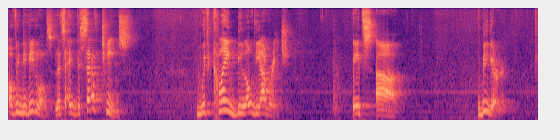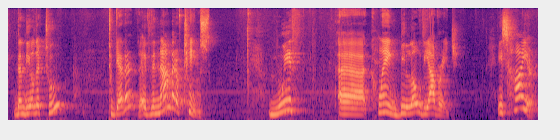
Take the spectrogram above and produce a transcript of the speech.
of individuals, let's say the set of teams with claim below the average, it's uh, bigger than the other two together, if the number of teams with uh, claim below the average is higher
